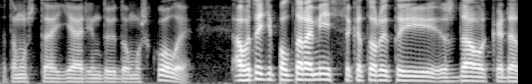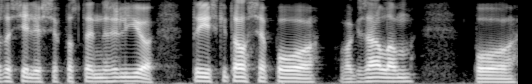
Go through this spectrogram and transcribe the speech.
потому что я арендую дом у школы. А вот эти полтора месяца, которые ты ждал, когда заселишься в постоянное жилье, ты скитался по вокзалам, по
